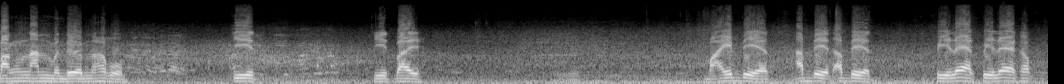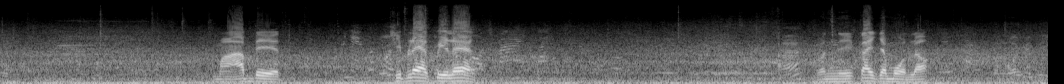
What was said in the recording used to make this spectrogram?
บางนันเหมือนเดิมนะครับผม จีดจีดไป มาอัปเดต อัปเดต อัปเดต ปีแรก ปีแรกครับ มาอัปเดต คลิปแรก ปีแรก ฮะ วันนี้ใกล้จะหมดแล้ว สองร้อยไม่มี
